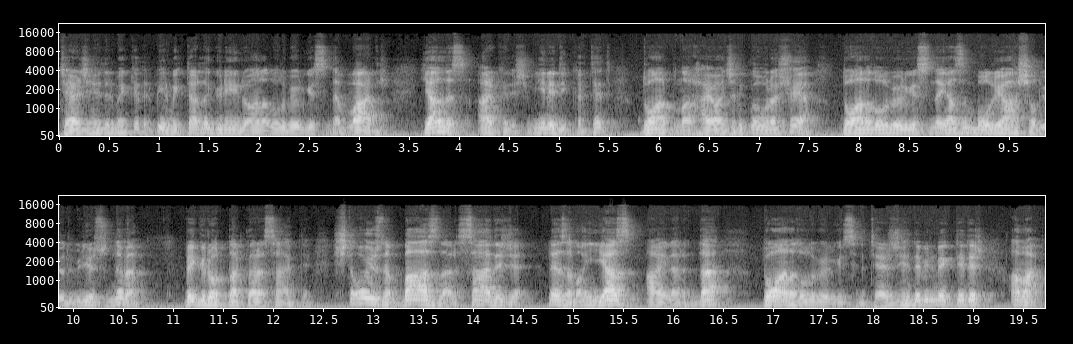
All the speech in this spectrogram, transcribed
tercih edilmektedir. Bir miktarda Güneydoğu Anadolu bölgesinde vardır. Yalnız arkadaşım yine dikkat et. Doğan bunlar hayvancılıkla uğraşıyor ya. Doğu Anadolu bölgesinde yazın bol yağış alıyordu biliyorsun değil mi? Ve gürotlaklara sahipti. İşte o yüzden bazıları sadece ne zaman yaz aylarında Doğu Anadolu bölgesini tercih edebilmektedir. Ama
